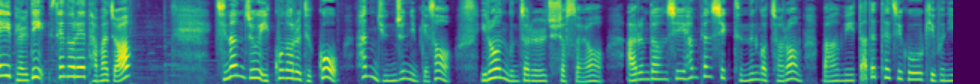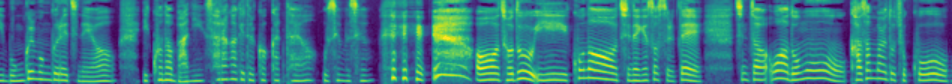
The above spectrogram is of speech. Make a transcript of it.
헤이 별디, 새 노래 담아줘. 지난주 이 코너를 듣고 한윤주님께서 이런 문자를 주셨어요. 아름다운 시 한 편씩 듣는 것처럼 마음이 따뜻해지고 기분이 몽글몽글해지네요. 이 코너 많이 사랑하게 될 것 같아요. 웃음 웃음. 어, 저도 이 코너 진행했었을 때 진짜 와, 너무 가사말도 좋고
